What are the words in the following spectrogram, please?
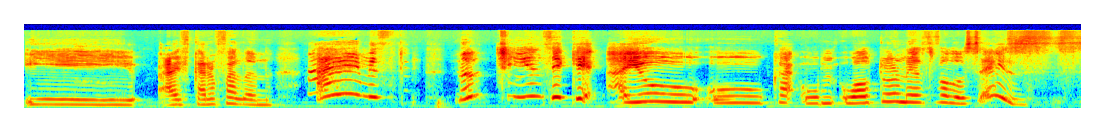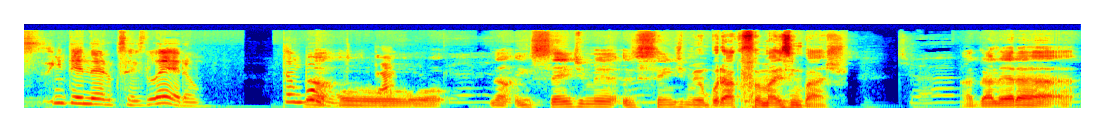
E aí ficaram falando, ai, mas não tinha, sei o quê. Aí o, o, o, o autor mesmo falou, vocês entenderam o que vocês leram? Então, bom, Não, o... não Sandman, em Sandman o buraco foi mais embaixo. A galera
